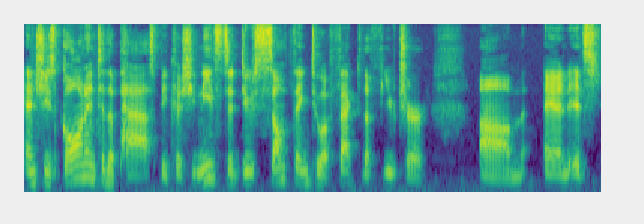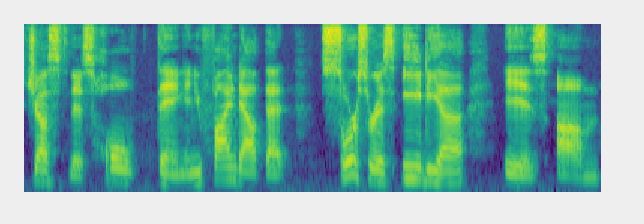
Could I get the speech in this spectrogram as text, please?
and she's gone into the past because she needs to do something to affect the future um and it's just this whole thing and you find out that sorceress Edea is um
